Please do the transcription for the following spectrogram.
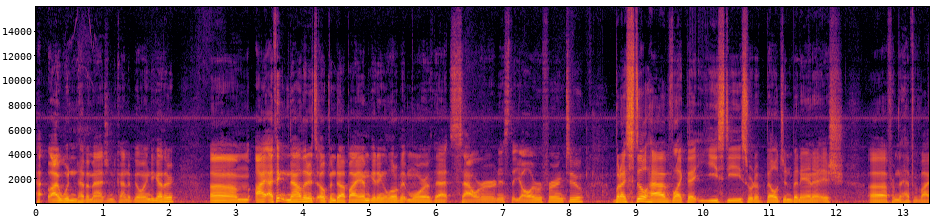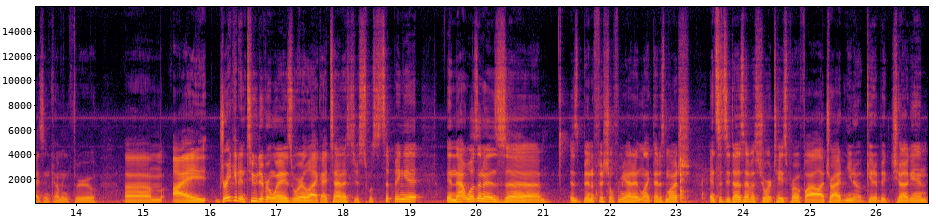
ha- I wouldn't have imagined kind of going together. Um, I, I think now that it's opened up, I am getting a little bit more of that sourness that y'all are referring to, but I still have like that yeasty sort of Belgian banana ish uh, from the Hefeweizen coming through. Um, I drank it in two different ways, where like I kind of just was sipping it, and that wasn't as uh, as beneficial for me. I didn't like that as much. And since it does have a short taste profile, I tried you know get a big chug in,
